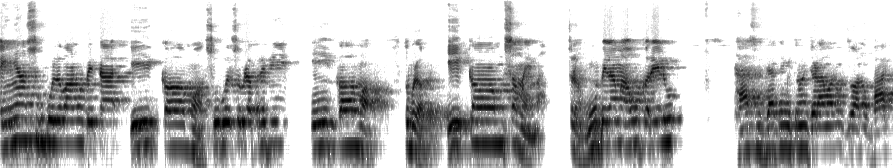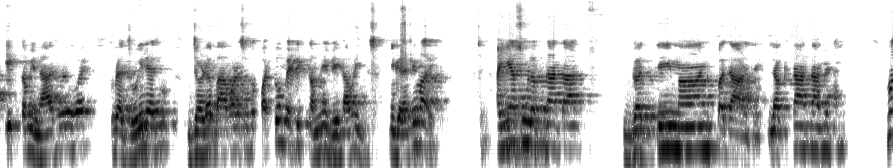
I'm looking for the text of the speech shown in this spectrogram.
અહીંયા શું બોલવાનું બેટા? એકમ. શું બોલશો બેટા ફરીથી? એકમ. તો બોલો, એકમ સમયમાં. ચલો, હું પેલામાં આવું કરેલું. ખાસ વિદ્યાર્થી મિત્રોને જણાવવાનું, જો આનો ભાગ એક તમે ના જોયો હોય, તો બધા જોઈ લેજો. ઝડપ આવડશે તો ઓટોમેટિક તમને વેગ આવડી જશે. ગેરંટી મારી. અહીંયા શું લખતા હતા? ગતિમાન પદાર્થ. લખતા હતા બેટા. બસ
